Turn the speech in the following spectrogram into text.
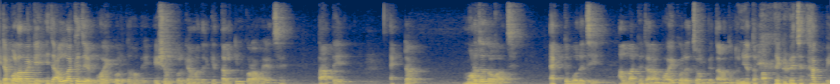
এটা বলার আগে এই যে আল্লাহকে যে ভয় করতে হবে, এই সম্পর্কে আমাদেরকে তালকিন করা হয়েছে। তাতে একটা মর্যাদাও আছে। এক তো বলেছি, আল্লাহকে যারা ভয় করে চলবে, তারা তো দুনিয়াতে পাপ থেকে বেঁচে থাকবে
